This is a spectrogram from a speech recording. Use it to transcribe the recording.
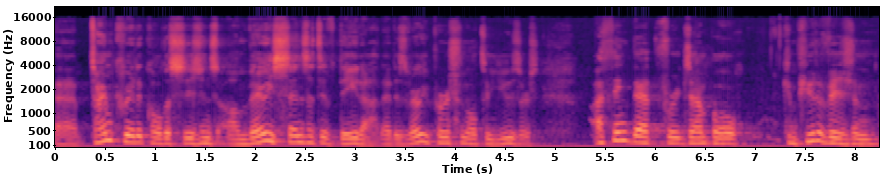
uh, time critical decisions on very sensitive data that is very personal to users. I think that, for example, computer vision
